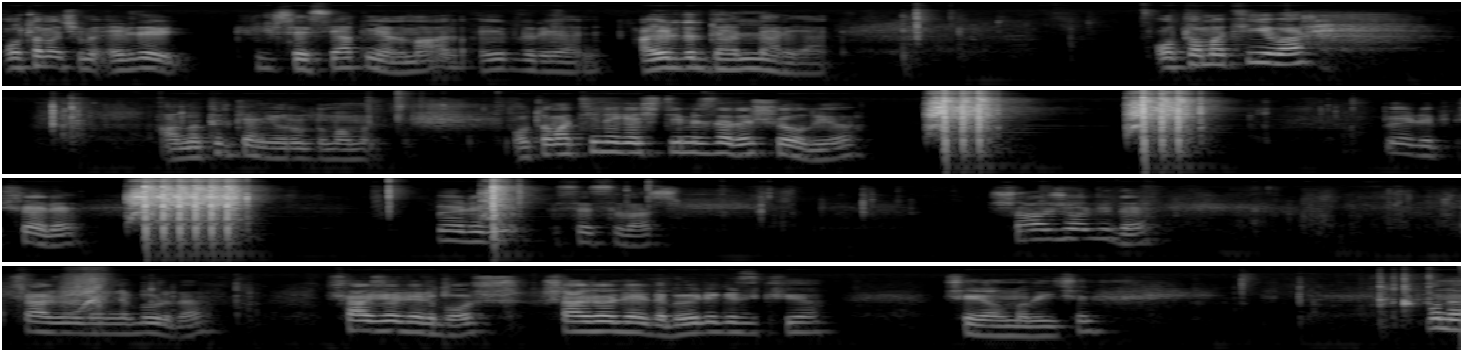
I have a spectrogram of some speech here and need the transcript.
Otomatik mi? Evde hiç ses yapmayalım abi. Hayırdır yani. Hayırdır derler yani. Otomatiği var. Anlatırken yoruldum ama. Otomatiğine geçtiğimizde de şu oluyor. Böyle şöyle. Böyle bir sesi var. Şarjörlü de. Şarjörlerini burada. Şarjörleri boş. Şarjörleri de böyle gözüküyor. Şey olmadığı için. Bunu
